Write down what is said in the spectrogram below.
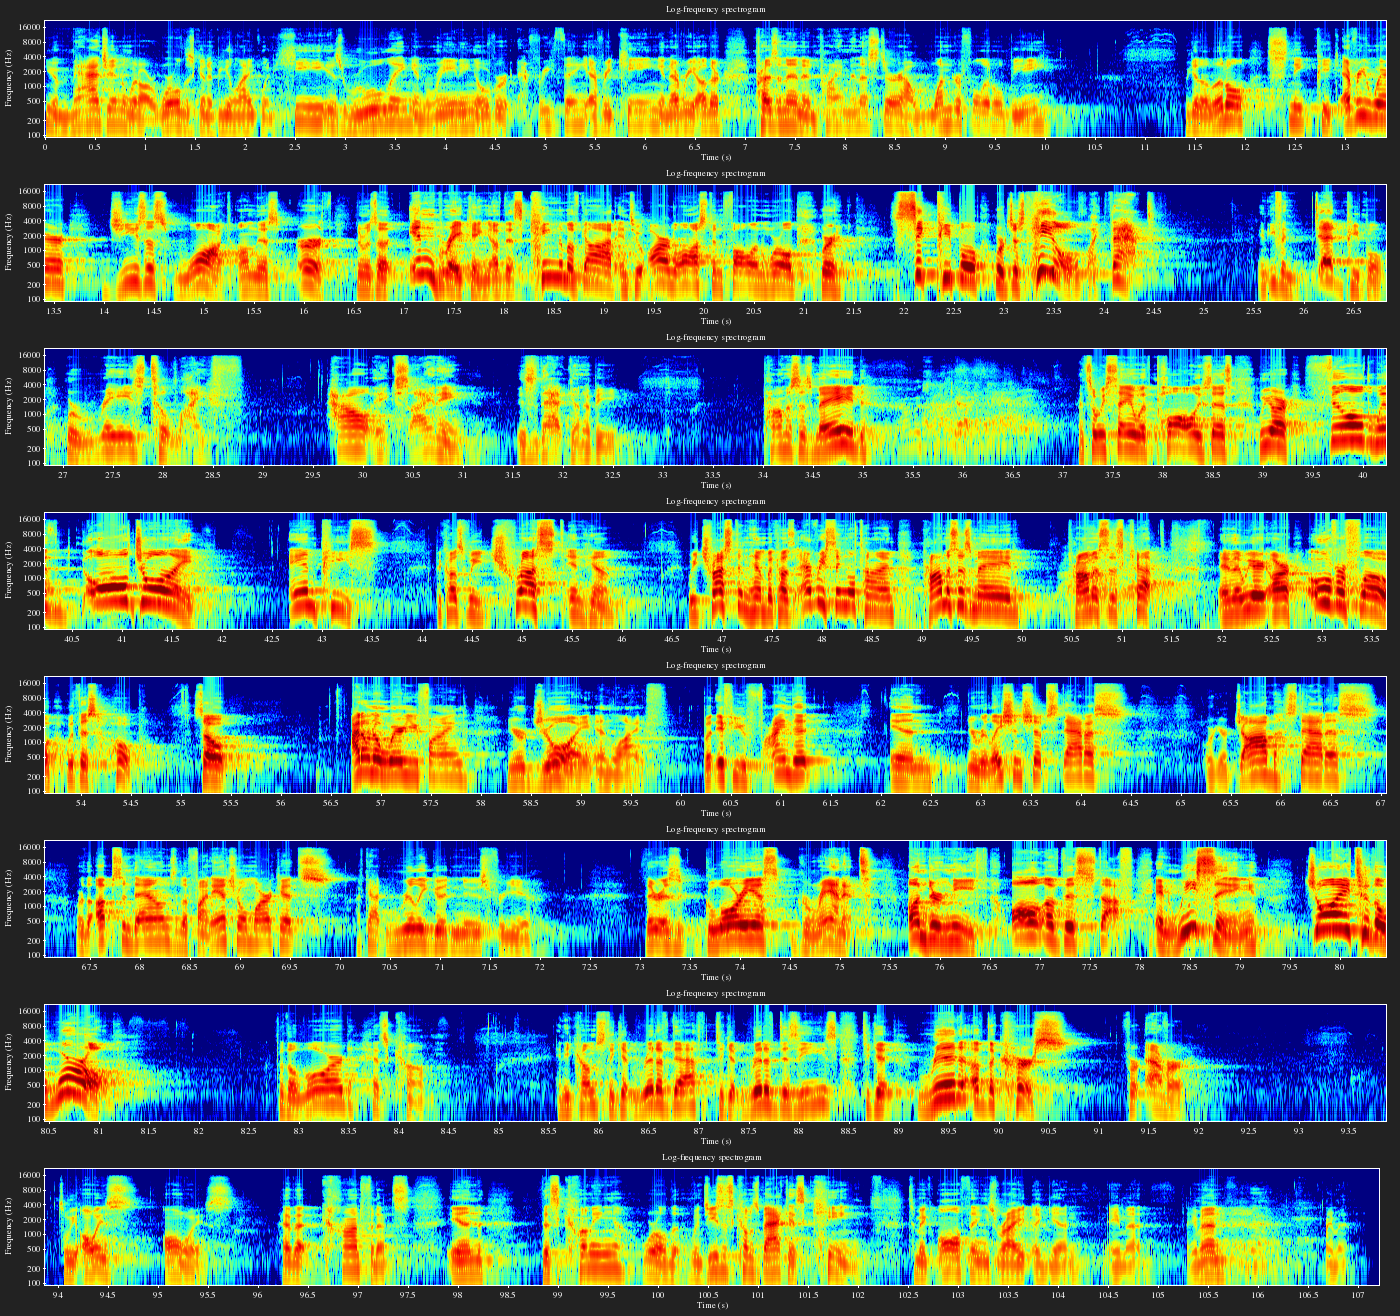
Can you imagine what our world is going to be like when He is ruling and reigning over everything, every king and every other president and prime minister? How wonderful it'll be. We get a little sneak peek. Everywhere Jesus walked on this earth, there was an inbreaking of this kingdom of God into our lost and fallen world where sick people were just healed like that. And even dead people were raised to life. How exciting is that going to be? Promises made, and so we say with Paul, he says, We are filled with all joy and peace because we trust in him. We trust in him because every single time, promises made, promises kept. And that we are overflow with this hope. So I don't know where you find your joy in life, but if you find it in your relationship status or your job status, or the ups and downs of the financial markets, I've got really good news for you. There is glorious granite underneath all of this stuff. And we sing, Joy to the world, for the Lord has come. And he comes to get rid of death, to get rid of disease, to get rid of the curse forever. So we always, always have that confidence in this coming world that when Jesus comes back as king to make all things right again. Amen. Amen. Amen. Amen.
